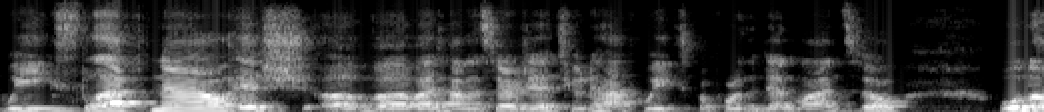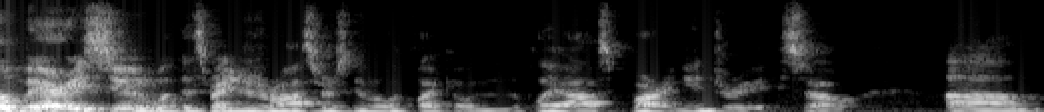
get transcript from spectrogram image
weeks left now ish of uh, by the time this airs. Yeah, two and a half weeks before the deadline. So we'll know very soon what this Rangers roster is going to look like going into the playoffs, barring injury. So um,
